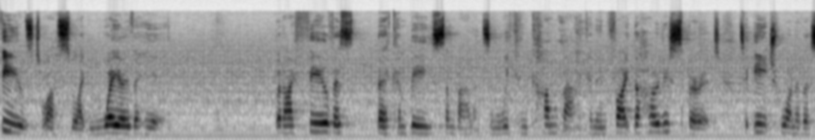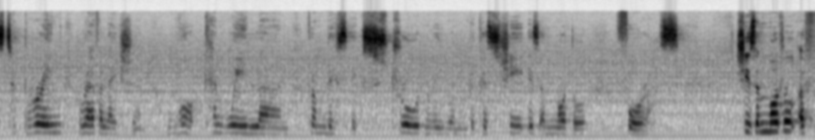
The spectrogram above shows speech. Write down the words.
feels to us like way over here. But I feel there's, there can be some balance and we can come back and invite the Holy Spirit to each one of us to bring revelation. What can we learn from this extraordinary woman? Because she is a model for us. She's a model of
